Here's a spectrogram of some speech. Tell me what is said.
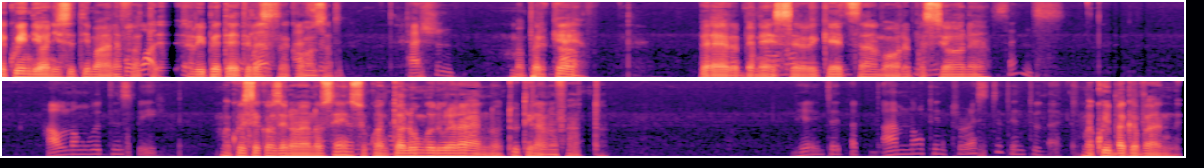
E quindi ogni settimana fate- ripetete la stessa cosa. Ma perché? Per benessere, ricchezza, amore, passione. Ma queste cose non hanno senso. Quanto a lungo dureranno? Tutti l'hanno fatto. Ma qui Bhagavan,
